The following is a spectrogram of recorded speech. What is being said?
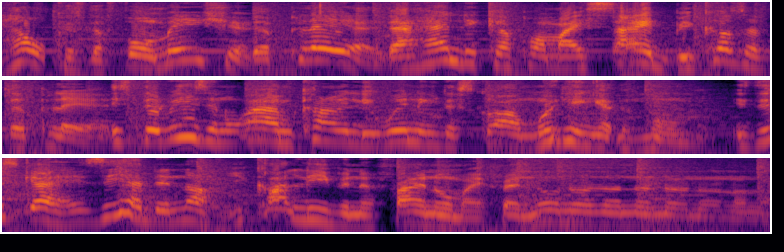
help because the formation, the player, the handicap on my side because of the player. It's the reason why I'm currently winning the score I'm winning at the moment. Is this guy, has he had enough? You can't leave in the final, my friend. No, no, no, no, no, no, no, no.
